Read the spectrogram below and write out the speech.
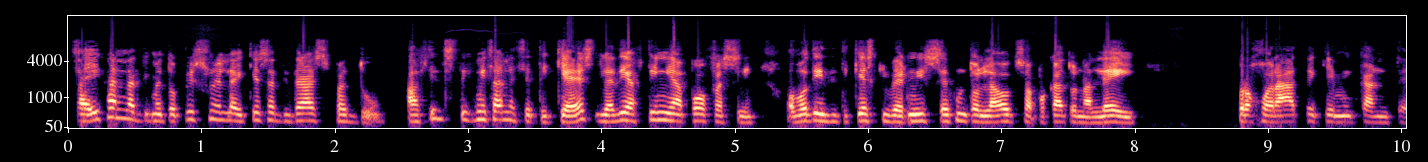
θα είχαν να αντιμετωπίσουν λαϊκές αντιδράσεις παντού. Αυτή τη στιγμή θα είναι θετικές, δηλαδή αυτή είναι η απόφαση. Οπότε οι δυτικές κυβερνήσεις έχουν το λαό τους από κάτω να λέει προχωράτε και μην κάνετε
